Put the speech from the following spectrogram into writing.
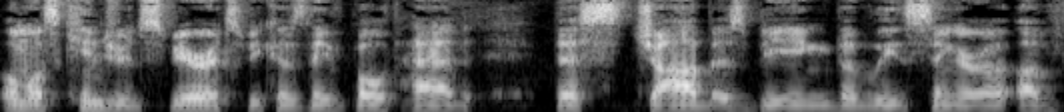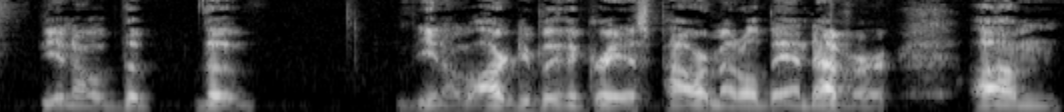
almost kindred spirits because they've both had this job as being the lead singer of you know the the you know arguably the greatest power metal band ever. Um,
